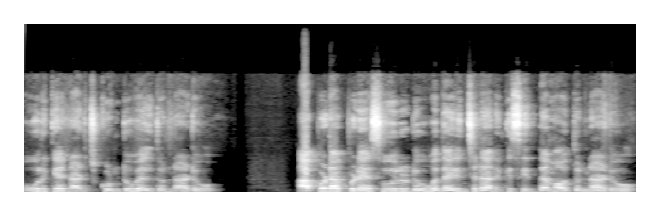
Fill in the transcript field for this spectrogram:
ఊరికే నడుచుకుంటూ వెళ్తున్నాడు. అప్పుడప్పుడే సూర్యుడు ఉదయించడానికి సిద్ధమవుతున్నాడు.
